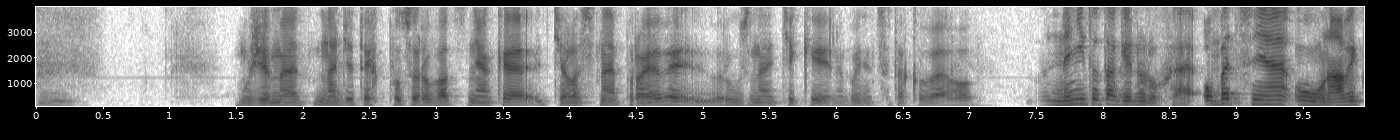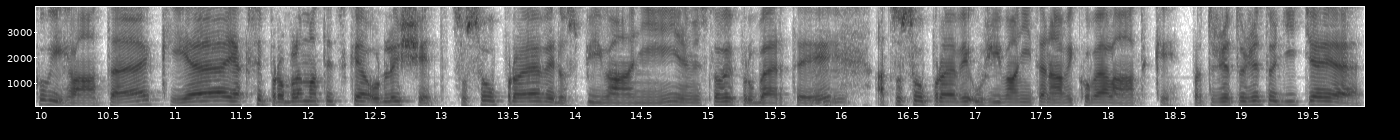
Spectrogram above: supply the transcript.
Hmm. Můžeme na dětech pozorovat nějaké tělesné projevy, různé tiky nebo něco takového? Není to tak jednoduché. Obecně u návykových látek je jaksi problematické odlišit, co jsou projevy dospívání, jinými slovy puberty, mm. a co jsou projevy užívání té návykové látky. Protože to, že to dítě je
